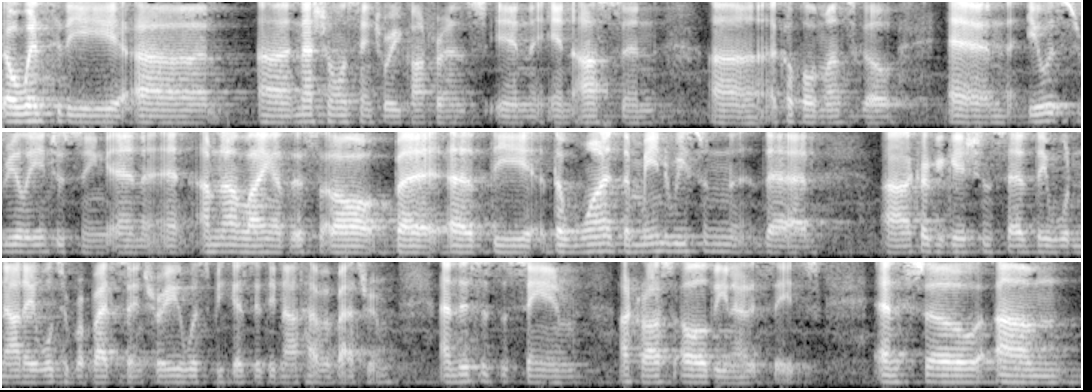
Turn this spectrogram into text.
I went to the uh, uh, National Sanctuary Conference in, in Austin uh, a couple of months ago, and it was really interesting. And, and I'm not lying at this at all, but uh, the the one the main reason that uh, congregation said they were not able to provide sanctuary was because they did not have a bathroom, and this is the same across all of the United States. And so, um,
